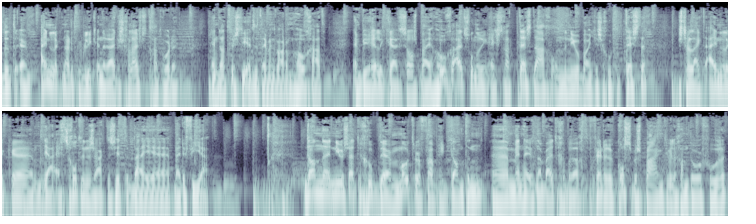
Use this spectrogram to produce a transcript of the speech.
dat er eindelijk naar de publiek en de rijders geluisterd gaat worden... En dat dus die entertainmentwaarde omhoog gaat. En Pirelli krijgt zelfs bij hoge uitzondering extra testdagen om de nieuwe bandjes goed te testen. Dus er lijkt eindelijk eh, ja, echt schot in de zaak te zitten bij, eh, bij de FIA. Dan eh, nieuws uit de groep der motorfabrikanten. Men heeft naar buiten gebracht verdere kostenbesparing te willen gaan doorvoeren.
